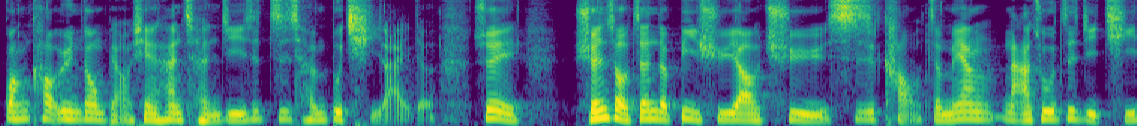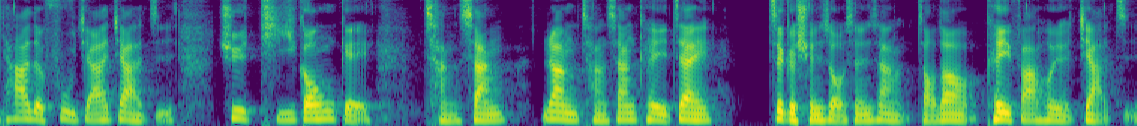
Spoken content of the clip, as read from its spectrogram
光靠运动表现和成绩是支撑不起来的，所以选手真的必须要去思考，怎么样拿出自己其他的附加价值，去提供给厂商，让厂商可以在。这个选手身上找到可以发挥的价值，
